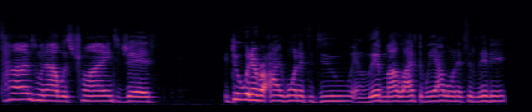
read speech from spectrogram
times when I was trying to just do whatever I wanted to do and live my life the way I wanted to live it,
